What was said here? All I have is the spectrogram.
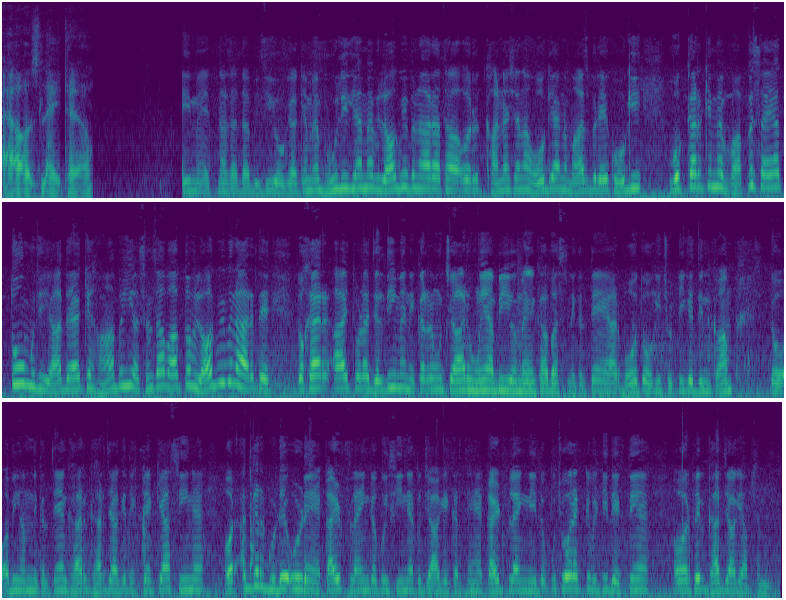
hours later. भाई, मैं इतना ज़्यादा बिज़ी हो गया कि मैं भूल ही गया, मैं व्लॉग भी बना रहा था और खाना शाना हो गया, नमाज़ ब्रेक होगी, वो करके मैं वापस आया तो मुझे याद आया कि हाँ भाई, हसन साहब, आप तो व्लॉग भी बना रहे थे। तो खैर, आज थोड़ा जल्दी मैं निकल रहा हूँ, चार हुए अभी और मैंने कहा, बस निकलते हैं यार, बहुत होगी छुट्टी के दिन काम। तो अभी हम निकलते हैं घर घर जाके देखते हैं क्या सीन है। और अगर गुडे उड़े हैं काइट फ्लाइंग का कोई सीन है तो जाके करते हैं काइट फ्लाइंग नहीं तो कुछ और एक्टिविटी देखते हैं और फिर घर जाके आपसे मिलते हैं।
